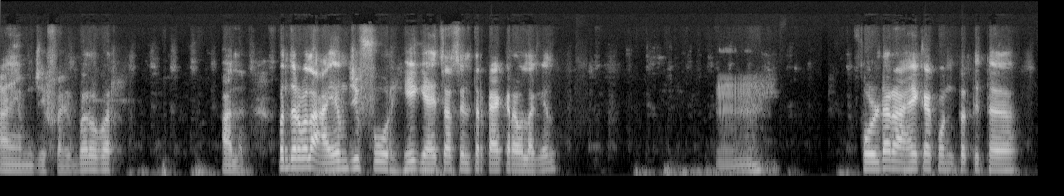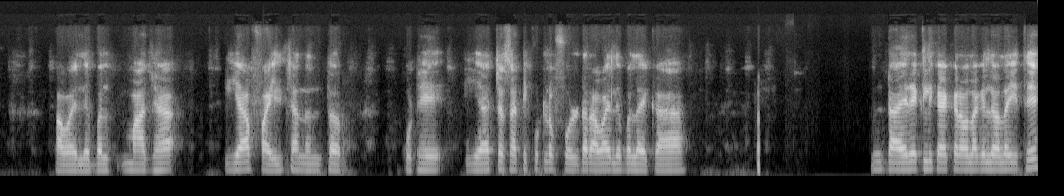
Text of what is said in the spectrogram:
I M G five बरोबर. आलं. पण जर मला आय एम जी फोर हे घ्यायचं असेल तर काय करावं लागेल? फोल्डर आहे का कोणतं तिथं अवेलेबल माझ्या या फाईलच्या नंतर कुठे याच्यासाठी कुठलं फोल्डर अवेलेबल आहे का? डायरेक्टली काय करावं लागेल मला इथे?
